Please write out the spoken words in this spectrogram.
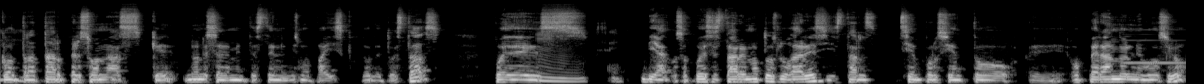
contratar personas que no necesariamente estén en el mismo país donde tú estás. Puedes, mm, o sea, puedes estar en otros lugares y estar 100% eh, operando el negocio.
